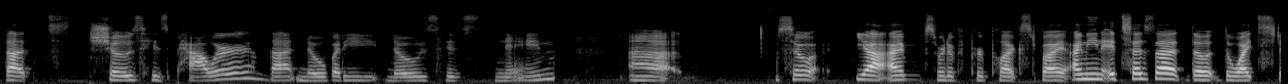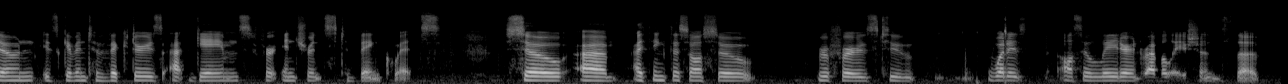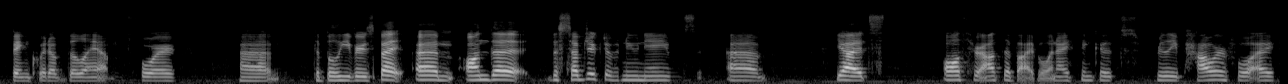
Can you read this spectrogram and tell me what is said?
that shows his power that nobody knows his name. Uh, so yeah, I'm sort of perplexed by. I mean, it says that the the white stone is given to victors at games for entrance to banquets. So um, I think this also refers to what is also later in Revelations, the banquet of the Lamb for um, the believers. But um, on the the subject of new names, um, yeah, it's all throughout the Bible, and I think it's really powerful. I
